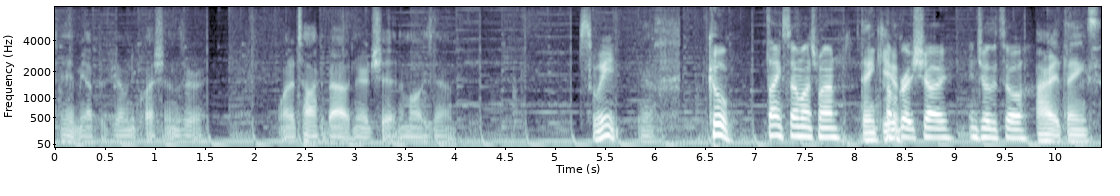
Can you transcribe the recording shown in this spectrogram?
to hit me up if you have any questions or want to talk about nerd shit i'm always down Sweet. yeah Cool. Thanks so much, man. thank you Have a great show. Enjoy the tour. all right thanks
